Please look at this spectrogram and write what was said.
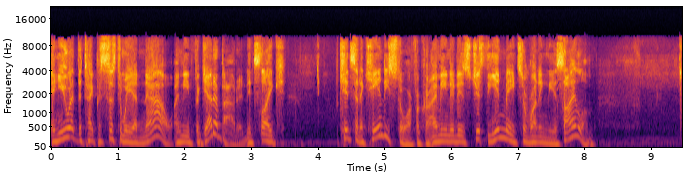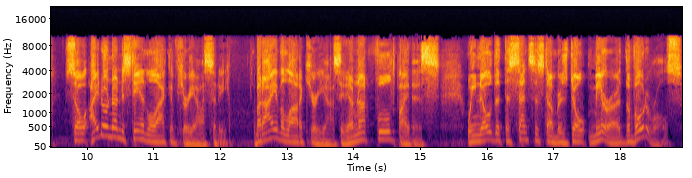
and you had the type of system we had now, I mean, forget about it. It's like kids in a candy store for crying. I mean, it is just the inmates are running the asylum. So I don't understand the lack of curiosity. But I have a lot of curiosity. I'm not fooled by this. We know that the census numbers don't mirror the voter rolls.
